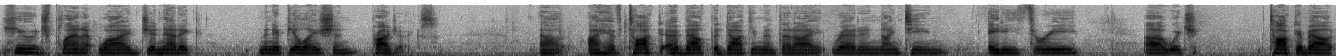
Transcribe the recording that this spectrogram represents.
huge planet wide genetic manipulation projects? Uh, I have talked about the document that I read in 1983 uh, which talked about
